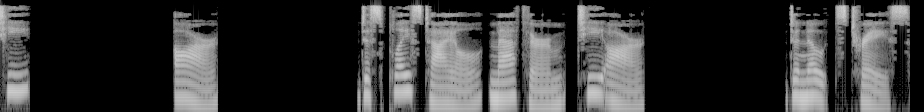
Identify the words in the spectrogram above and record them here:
T R. Display style mathrm TR denotes trace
